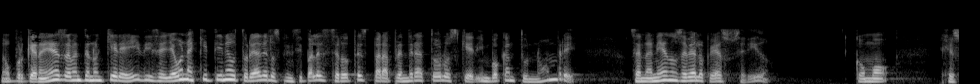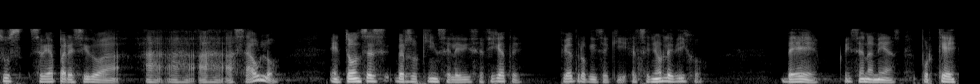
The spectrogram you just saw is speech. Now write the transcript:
¿no? Porque Ananías realmente no quiere ir, dice, y aún aquí tiene autoridad de los principales sacerdotes para aprender a todos los que invocan tu nombre. O sea, Ananías no sabía lo que había sucedido, como Jesús se había parecido a, a, a, a Saulo. Entonces, verso 15 le dice, fíjate, fíjate lo que dice aquí, el Señor le dijo, ve, dice Ananías. ¿Por qué?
